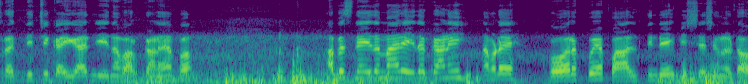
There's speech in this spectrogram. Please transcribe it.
ശ്രദ്ധിച്ച് കൈകാര്യം ചെയ്യുന്ന വർക്കാണ്. അപ്പം അപ്പോൾ സ്നേഹിതന്മാരെ ഇതൊക്കെയാണ് നമ്മുടെ കോരപ്പുഴ പാലത്തിന്റെ വിശേഷങ്ങൾ കേട്ടോ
